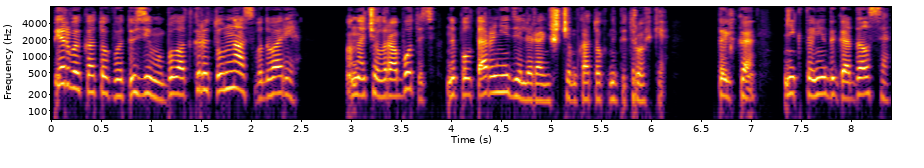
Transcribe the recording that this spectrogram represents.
Первый каток в эту зиму был открыт у нас во дворе. Он начал работать на полторы недели раньше, чем каток на Петровке. Только никто не догадался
